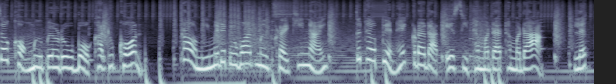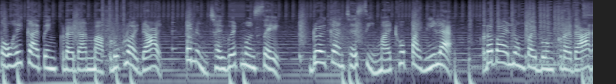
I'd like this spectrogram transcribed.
เจ้าของมือเป็นรูโบกค่ะทุกคนคราวนี้ไม่ได้ไปวาดมือใครที่ไหน แต่เธอเปลี่ยนให้กระดาษ A4 ธรรมดาธรรมดาและโตให้กลายเป็นกระดานหมากรุกลอยได้ประหนึ่งใช้เวทมนต์เสกโดยการใช้สีไม้ทั่วไปนี่แหละ ระบายลงไปบนกระดาน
